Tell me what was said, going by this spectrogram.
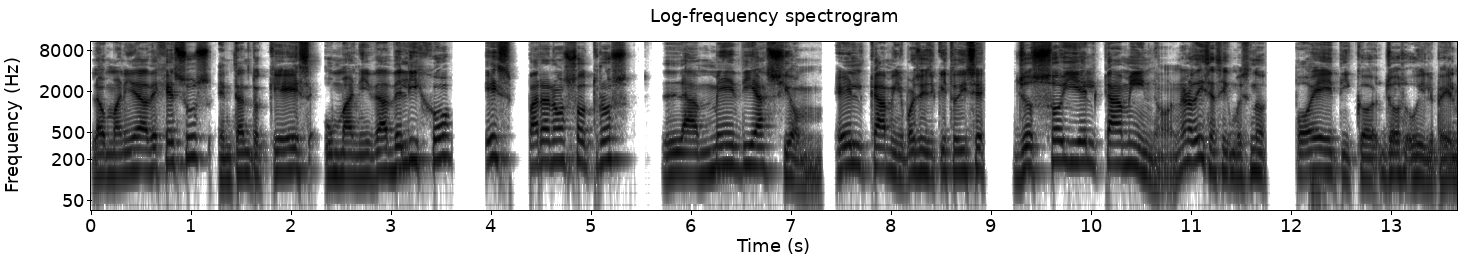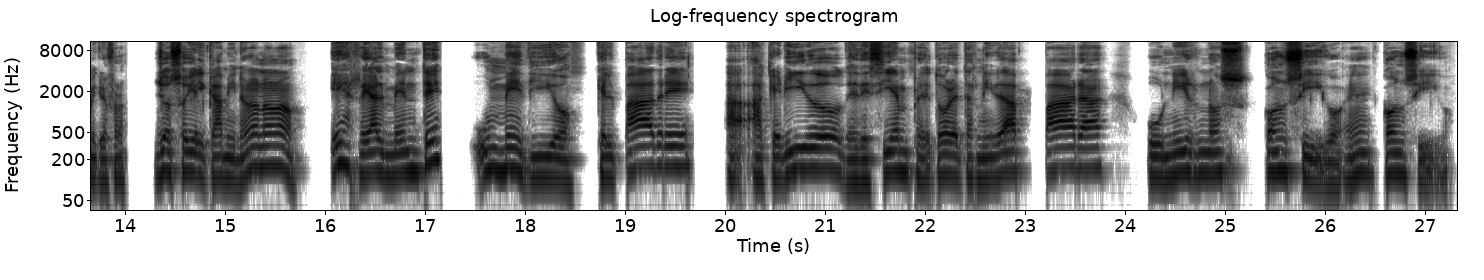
La humanidad de Jesús, en tanto que es humanidad del Hijo, es para nosotros la mediación, el camino. Por eso Cristo dice, yo soy el camino. No lo dice así como diciendo poético, yo, uy, le pegué el micrófono, yo soy el camino. No, no, no. Es realmente un medio que el Padre ha, querido desde siempre, de toda la eternidad, para unirnos consigo, ¿eh? consigo.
